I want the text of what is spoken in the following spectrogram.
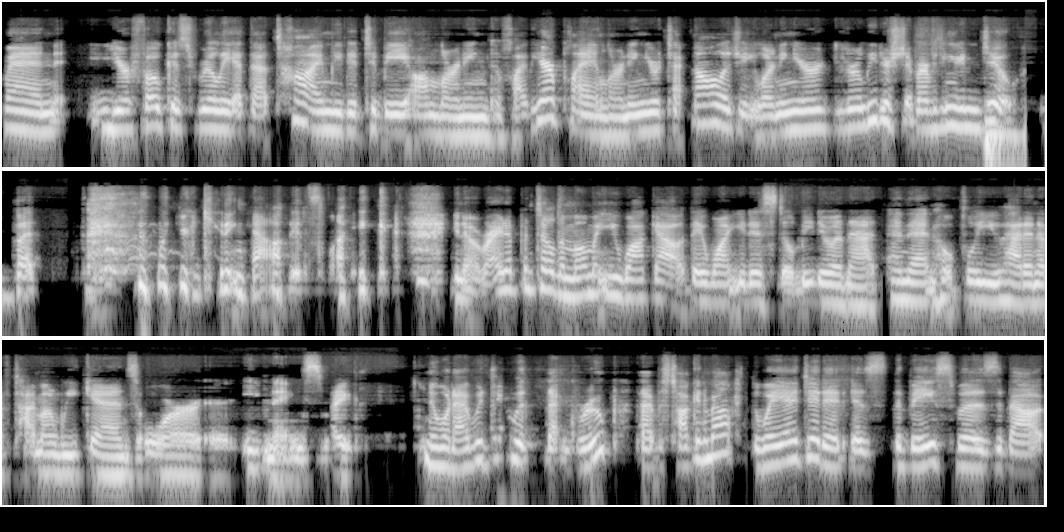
when your focus really at that time needed to be on learning to fly the airplane, learning your technology, learning your your leadership, everything you can do. But when you're getting out, it's like, you know, right up until the moment you walk out, they want you to still be doing that. And then hopefully you had enough time on weekends or evenings, right? You know, what I would do with that group that I was talking about, the way I did it is the base was about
